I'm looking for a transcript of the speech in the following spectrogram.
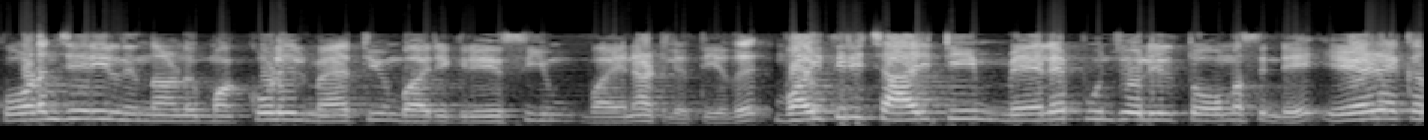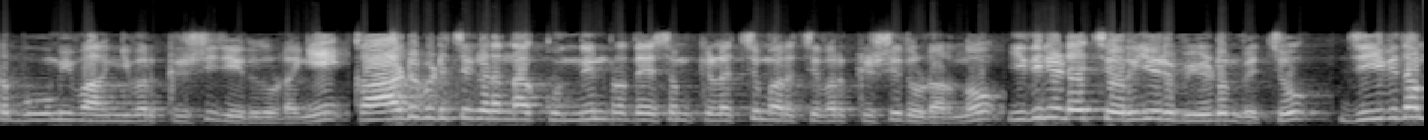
കോടഞ്ചേരിയിൽ നിന്നാണ് മക്കോളിയിൽ മാത്യുവും ഭാര്യ ഗ്രേസിയും വയനാട്ടിലെത്തിയത്. വൈത്തിരി ചാരിറ്റി മേലെപ്പൂഞ്ചോലിയിൽ തോമസിന്റെ ഏഴേക്കർ ഭൂമി വാങ്ങിയവർ കൃഷി ചെയ്തു തുടങ്ങി. കാടുപിടിച്ചു കിടന്ന കുന്നിൻ പ്രദേശം കിളച്ചുമറിച്ചവർ കൃഷി തുടർന്നു. ഇതിനിടെ ചെറിയൊരു വീടും വെച്ചു. ജീവിതം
